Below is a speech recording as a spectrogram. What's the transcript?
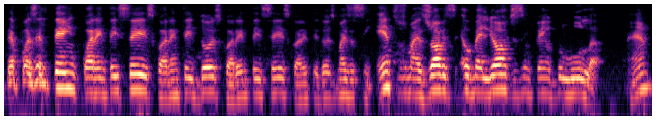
Depois ele tem 46, 42, 46, 42, mas assim, entre os mais jovens é o melhor desempenho do Lula. Né?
